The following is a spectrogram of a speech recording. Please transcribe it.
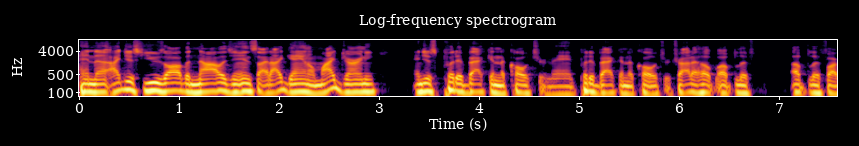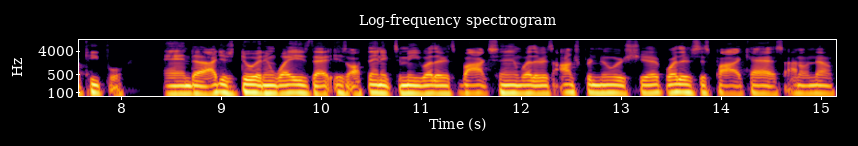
And uh, I just use all the knowledge and insight I gain on my journey and just put it back in the culture, man. Put it back in the culture. Try to help uplift uplift our people. And uh, I just do it in ways that is authentic to me, whether it's boxing, whether it's entrepreneurship, whether it's this podcast. I don't know.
